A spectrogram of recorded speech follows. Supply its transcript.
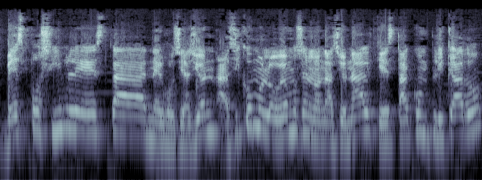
¿ves posible esta negociación? Así como lo vemos en lo nacional, que está complicado,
